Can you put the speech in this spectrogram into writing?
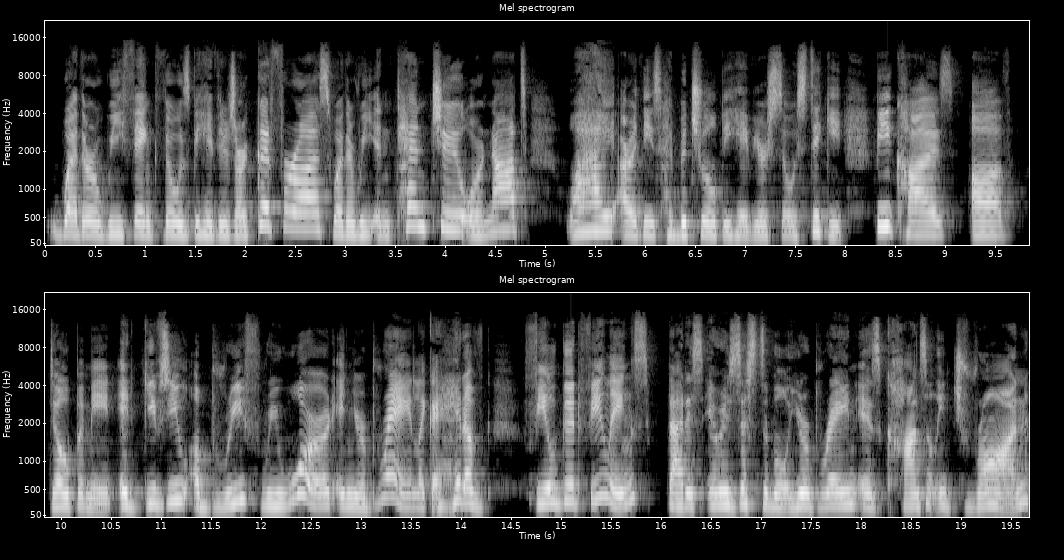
whether we think those behaviors are good for us, whether we intend to or not? Why are these habitual behaviors so sticky? Because of dopamine. It gives you a brief reward in your brain, like a hit of feel good feelings that is irresistible. Your brain is constantly drawn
